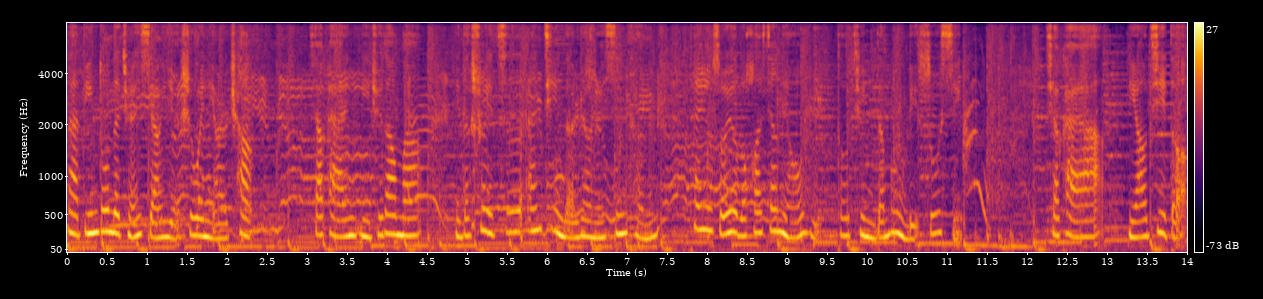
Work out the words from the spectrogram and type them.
那叮咚的泉响也是为你而唱。小凯，你知道吗？你的睡姿安静的让人心疼，但愿所有的花香鸟语都去你的梦里苏醒。小凯啊，你要记得。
